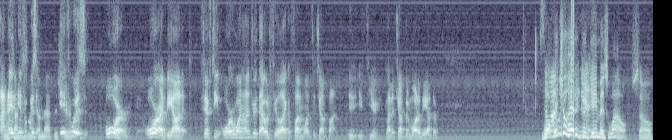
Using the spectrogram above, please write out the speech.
I, How many I- times if has it was done that this if year? it was or or I'd be on it. Fifty or one hundred, that would feel like a fun one to jump on. You you, you kind of jump in one or the other. So well, I Mitchell had a good at- game as well. So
